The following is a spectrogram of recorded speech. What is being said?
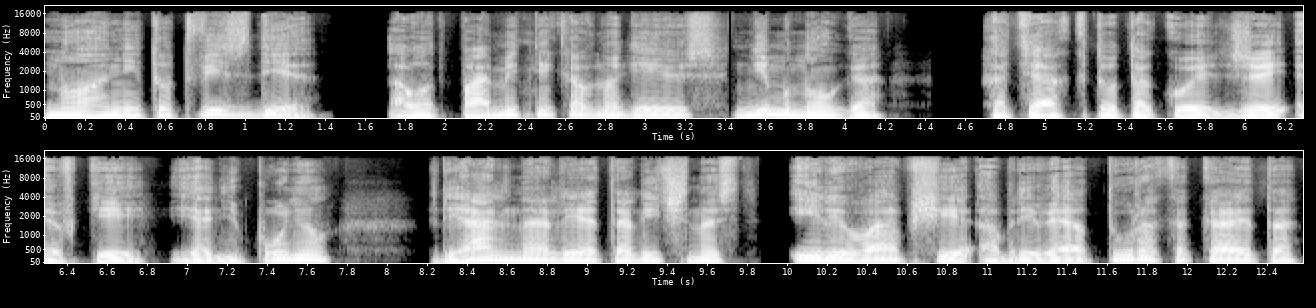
Но они тут везде, а вот памятников, надеюсь, немного. Хотя кто такой JFK, я не понял, реальная ли это личность или вообще аббревиатура какая-то,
